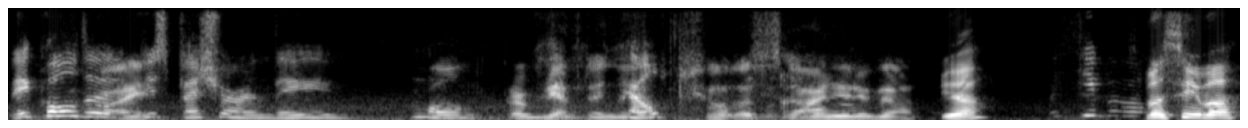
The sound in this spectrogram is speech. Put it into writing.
They call the Right. dispatcher and they call. Проблем-то нет. Help. Все, до свидания, ребят. Yeah. Спасибо вам. Спасибо.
